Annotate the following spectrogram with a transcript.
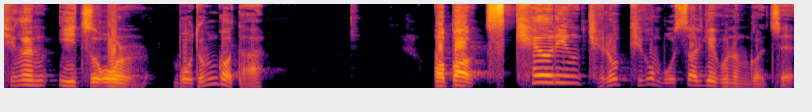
intimidating은 is all 모든 거다. about scaring 괴롭히고 못 살게 구는 거지.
